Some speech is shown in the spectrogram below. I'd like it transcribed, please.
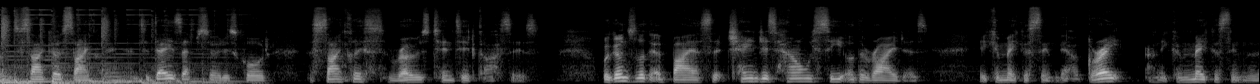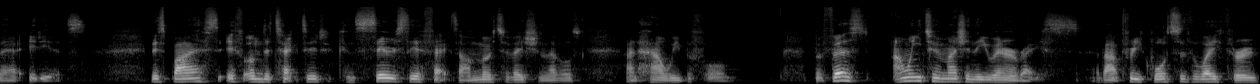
to Psycho Cycling, and today's episode is called The Cyclist's Rose Tinted Glasses. We're going to look at a bias that changes how we see other riders. It can make us think they are great, and it can make us think that they're idiots. This bias, if undetected, can seriously affect our motivation levels and how we perform. But first, I want you to imagine that you're in a race, about three quarters of the way through,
